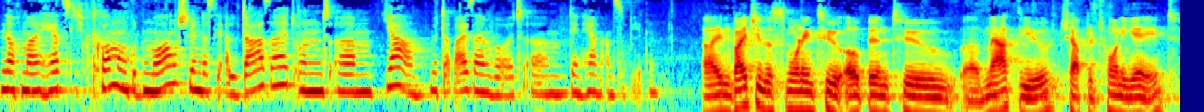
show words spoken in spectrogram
Nochmal herzlich willkommen und guten Morgen. Schön, dass ihr alle da seid und ähm, ja, mit dabei sein wollt, ähm, den Herrn anzubieten. I invite you this morning to open to uh, Matthew chapter 28.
